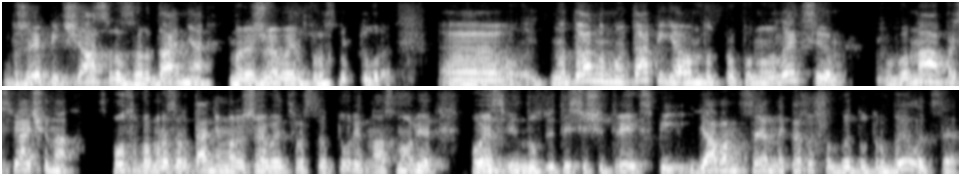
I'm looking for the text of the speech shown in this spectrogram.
вже під час розгортання мережевої інфраструктури. Е, На даному етапі я вам тут пропоную лекцію. Вона присвячена способам розгортання мережевої інфраструктури на основі OS Windows 2003 XP. Я вам це не кажу, щоб ви тут робили це.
